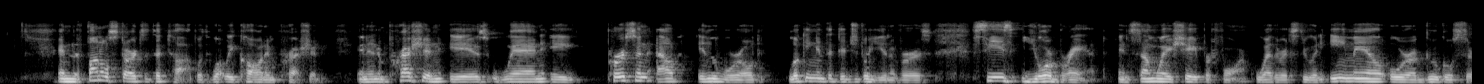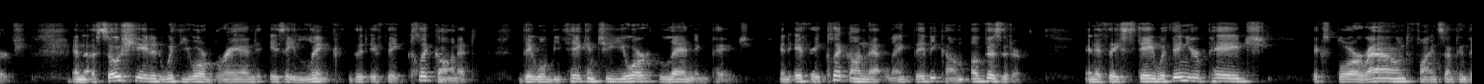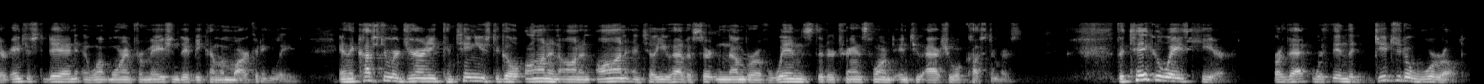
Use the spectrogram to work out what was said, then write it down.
And the funnel starts at the top with what we call an impression. And an impression is when a person out in the world looking at the digital universe sees your brand in some way, shape, or form, whether it's through an email or a Google search. And associated with your brand is a link that if they click on it, they will be taken to your landing page. And if they click on that link, they become a visitor. And if they stay within your page, explore around, find something they're interested in, and want more information, they become a marketing lead. And the customer journey continues to go on and on and on until you have a certain number of wins that are transformed into actual customers. The takeaways here are that within the digital world,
